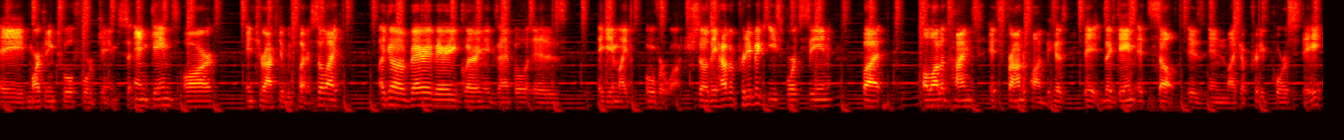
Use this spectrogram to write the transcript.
a marketing tool for games, and games are interactive with players. So, like, like a very very glaring example is a game like Overwatch. So they have a pretty big esports scene, but a lot of times it's frowned upon because they, the game itself is in like a pretty poor state.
